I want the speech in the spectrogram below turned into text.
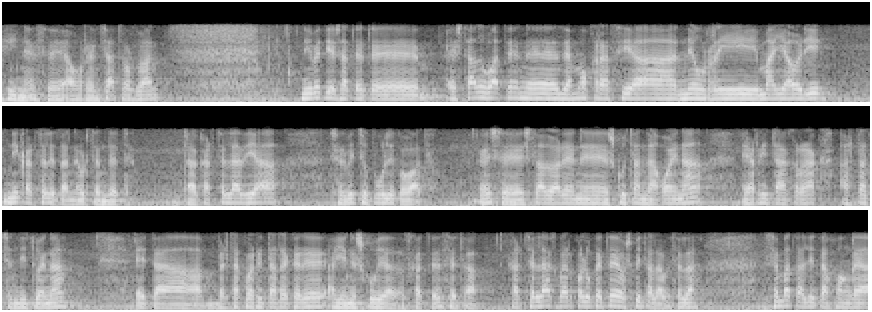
egin, ez, e, aurrentzat. Orduan, Ni beti esatet, e, estadu baten e, demokrazia neurri maila hori ni kartzeletan neurtzen dut. Eta kartzela dia zerbitzu publiko bat. Ez, e, estaduaren e, eskutan dagoena, herritarrak hartatzen dituena, eta bertako herritarrek ere haien eskubidea dauzkate, ez? Eta kartzelak beharko lukete ospitala bezala. Zenbat alditan joan geha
